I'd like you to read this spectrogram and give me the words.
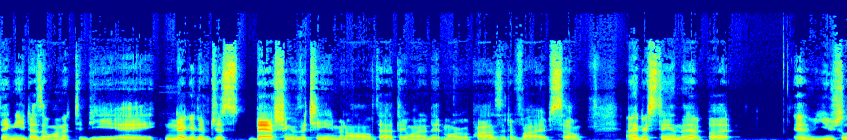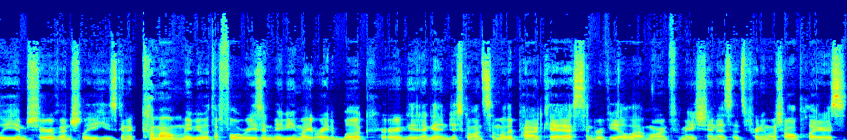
thing. He doesn't want it to be a negative, just bashing of the team and all of that. They wanted it more of a positive vibe. So I understand that, but um, usually I'm sure eventually he's going to come out maybe with a full reason. Maybe he might write a book or again, just go on some other podcast and reveal a lot more information as it's pretty much all players,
